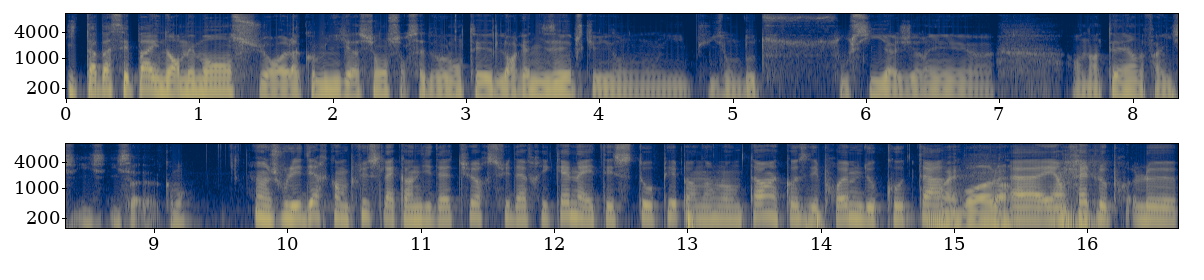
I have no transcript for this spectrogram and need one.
ils tabassaient pas énormément sur la communication, sur cette volonté de l'organiser, parce qu'ils ont, ils, ont d'autres soucis à gérer en interne. Enfin, comment? Je voulais dire qu'en plus, la candidature sud-africaine a été stoppée pendant longtemps à cause des problèmes de quotas. Euh, et en fait, le,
